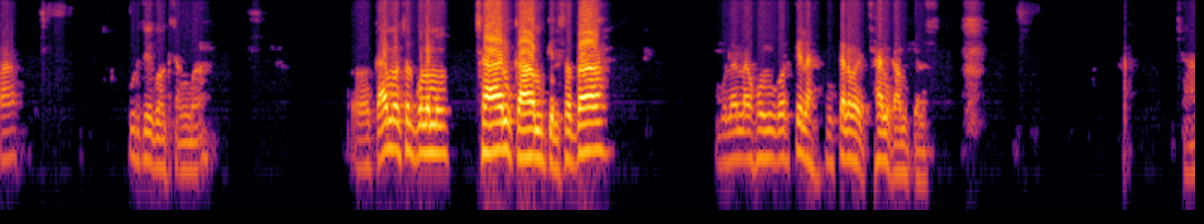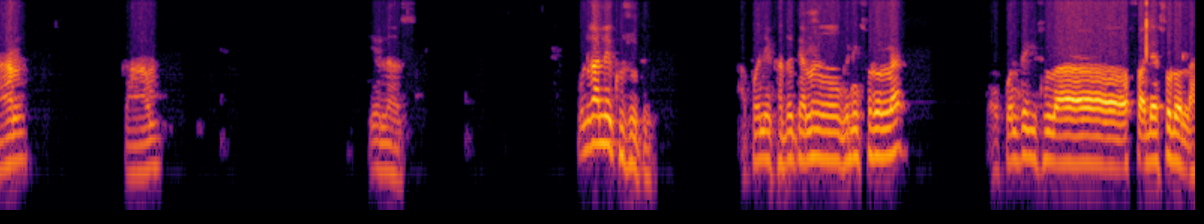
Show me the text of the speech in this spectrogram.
पहा. पुढचं एक वाक्य सांग बा काय म्हणसाल पुन्हा मग? छान काम केलं स्वतः मुलांना होमवर्क केला मग त्याला म्हणजे छान काम केलं छान काम केलंस. मुलगा लय खुश होते आपण एखादं त्यानं गणित सोडवलं ना कोणत्या कोणताही साध्या सोडवला?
